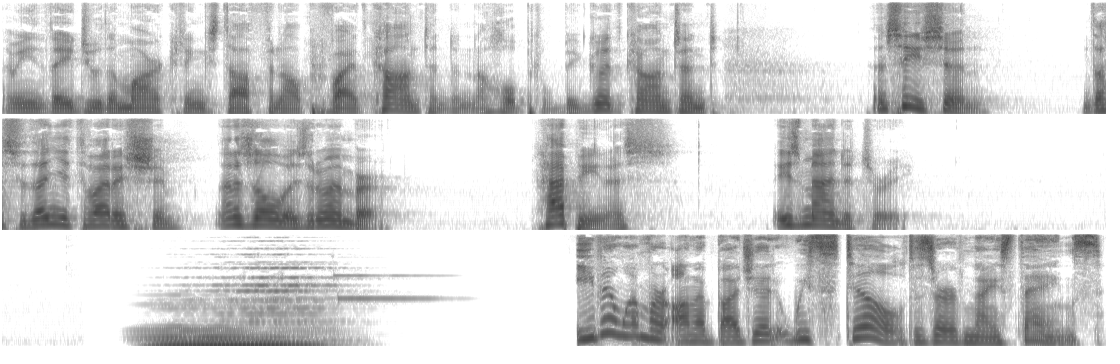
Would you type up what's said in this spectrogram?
I mean, they do the marketing stuff and I'll provide content and I hope it'll be good content. And see you soon. До свидания, товарищи. And as always, remember, happiness is mandatory. Even when we're on a budget, we still deserve nice things.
